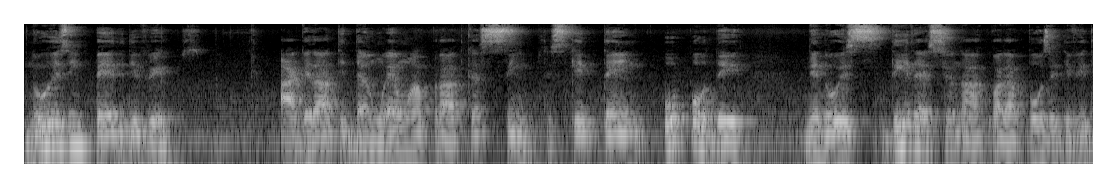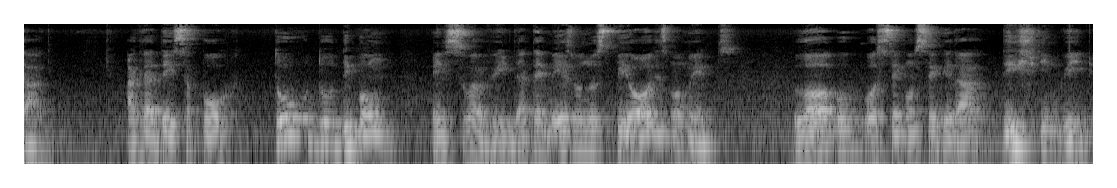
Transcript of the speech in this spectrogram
nos impede de vê-los. A gratidão é uma prática simples que tem o poder de nos direcionar para a positividade. Agradeça por tudo de bom em sua vida, até mesmo nos piores momentos. Logo você conseguirá distinguir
